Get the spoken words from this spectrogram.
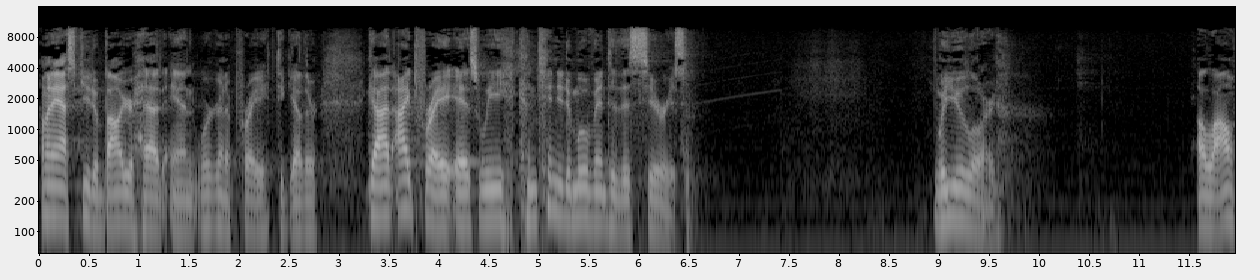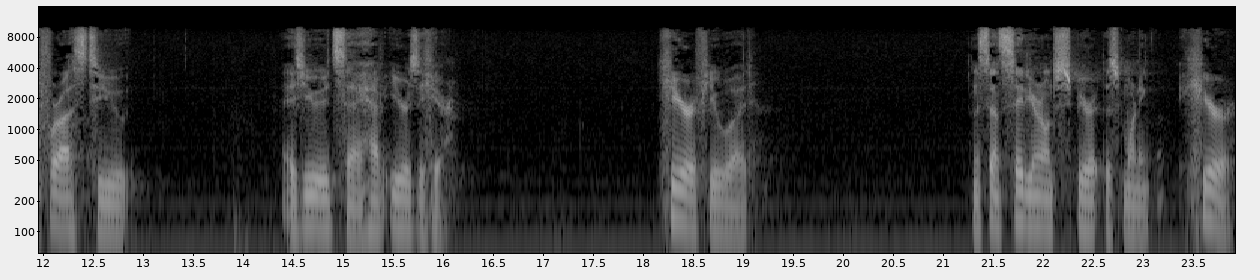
I'm going to ask you to bow your head and we're going to pray together. God, I pray as we continue to move into this series, will you, Lord, allow for us to, as you would say, have ears to hear? Hear, if you would. In a sense, say to your own spirit this morning, hear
